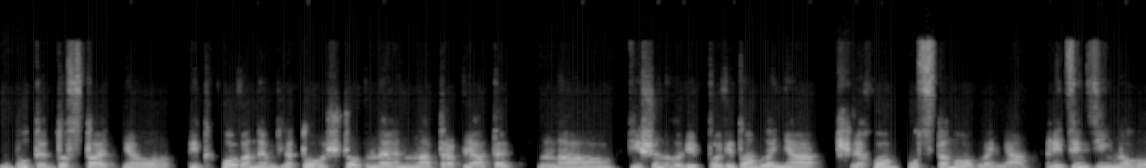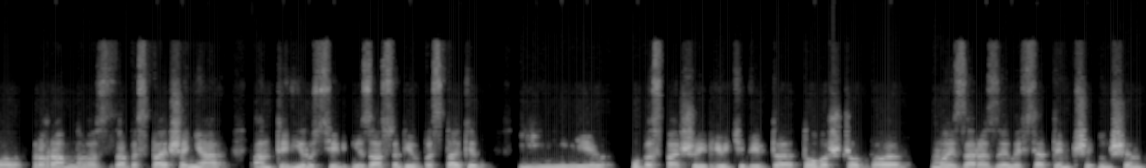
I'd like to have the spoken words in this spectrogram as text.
бути достатньо підкованим для того, щоб не натрапляти на фішингові повідомлення шляхом установлення ліцензійного програмного забезпечення, антивірусів і засобів безпеки, і убезпечують від е, того, щоб е, ми заразилися тим чи іншим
